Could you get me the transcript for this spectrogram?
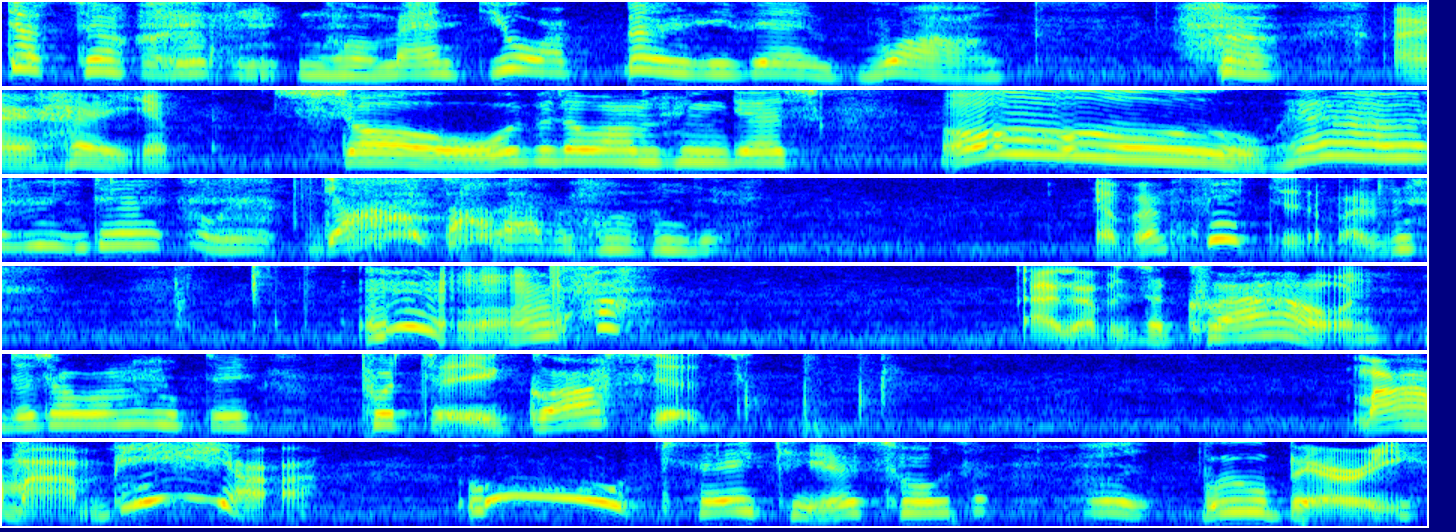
just no man, you are very very wrong. Huh, I hate you. So what was thing this? Oh yeah guys I haven't Yeah, but I'm about it. Mm-hmm. Mm-hmm. I got the crown. One to put the glasses. Mama mia! Ooh, kids, hold on. Blueberry.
